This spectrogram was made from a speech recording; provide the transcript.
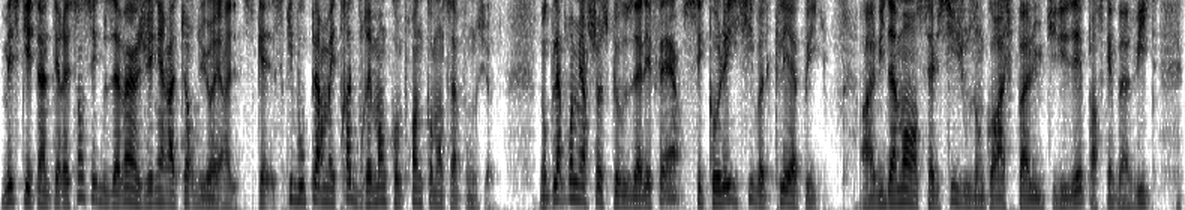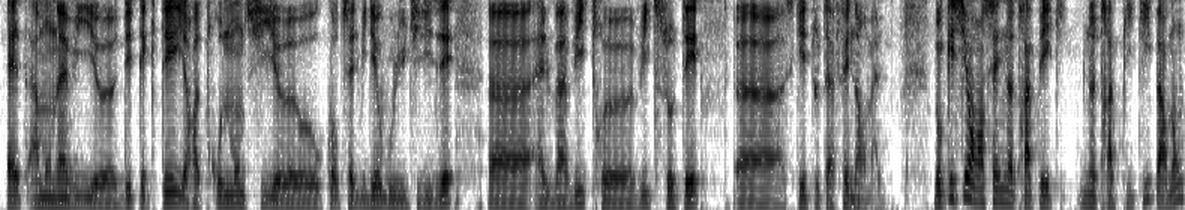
mais ce qui est intéressant, c'est que vous avez un générateur d'URL, ce qui vous permettra de vraiment comprendre comment ça fonctionne. Donc la première chose que vous allez faire, c'est coller ici votre clé API. Alors évidemment, celle-ci, je vous encourage pas à l'utiliser parce qu'elle va vite être, à mon avis, euh, détectée. Il y aura trop de monde si euh, au cours de cette vidéo vous l'utilisez. elle va vite, vite sauter, ce qui est tout à fait normal. Donc ici, on renseigne notre API, notre API pardon,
